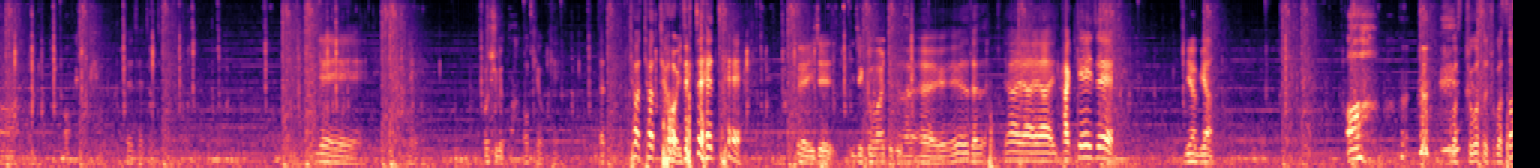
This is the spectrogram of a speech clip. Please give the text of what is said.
아 오케이 오케이. 제제제제. 예예예 어 죽였다. 오케이 오케이. 자튀튀튀 이제 쟤쟤 네 이제 이제 그만할 때 됐어. 야야야 갈게 이제. 미안 미안. 아. 죽었어 죽었어 죽었어?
